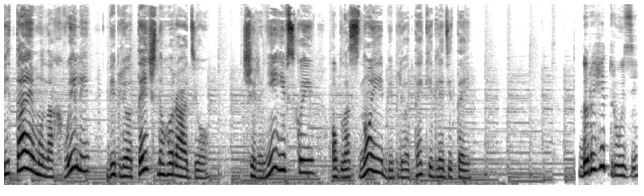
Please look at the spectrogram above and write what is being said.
Вітаємо на хвилі бібліотечного радіо Чернігівської обласної бібліотеки для дітей. Дорогі друзі,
